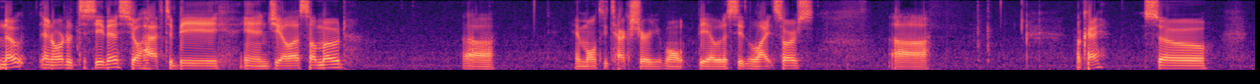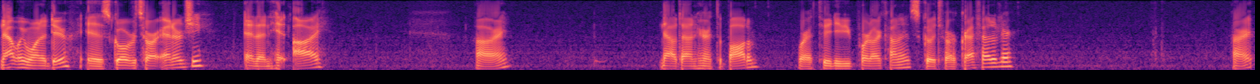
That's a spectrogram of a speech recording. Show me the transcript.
note, in order to see this, you'll have to be in GLSL mode. Uh, in multi-texture, you won't be able to see the light source. Uh, okay, so now what we want to do is go over to our energy and then hit I. Alright. Now down here at the bottom where our 3D viewport icon is, go to our graph editor. Alright.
